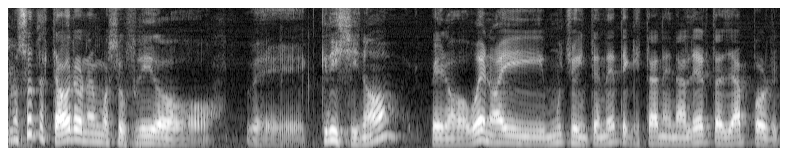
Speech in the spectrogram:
Nosotros hasta ahora no hemos sufrido eh, crisis, ¿no? Pero bueno, hay muchos intendentes que están en alerta ya por,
